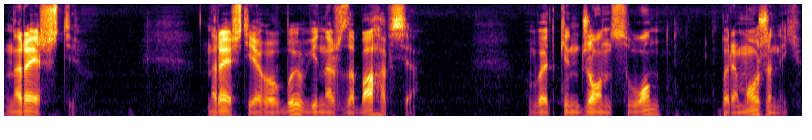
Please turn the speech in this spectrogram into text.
Нарешті. Нарешті я його вбив, він аж забагався. Веткін Джон Свон. Переможений.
